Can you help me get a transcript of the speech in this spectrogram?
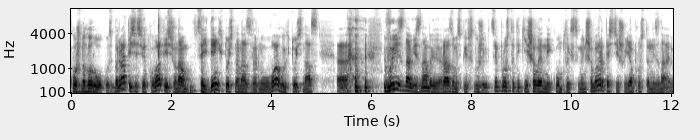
кожного року. Збиратися, святкувати, що нам в цей день хтось на нас звернув увагу і хтось нас е, визнав і з нами разом співслужив. Це просто такий шалений комплекс меншовартості, що я просто не знаю.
